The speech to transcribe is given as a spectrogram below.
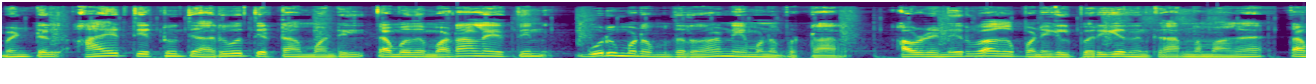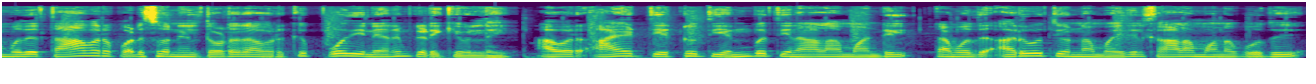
மென்டல் ஆயிரத்தி எட்நூத்தி அறுபத்தி எட்டாம் ஆண்டில் தமது மடாலயத்தின் குருமட முதல்வராக நியமனப்பட்டார். அவருடைய நிர்வாக பணிகள் பெருகியதன் காரணமாக தமது தாவர பரிசோதனையில் தொடர அவருக்கு போதிய நேரம் கிடைக்கவில்லை. அவர் ஆயிரத்தி எட்நூத்தி எண்பத்தி நாலாம் ஆண்டில் தமது அறுபத்தி ஒன்றாம் வயதில் காலமான போது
